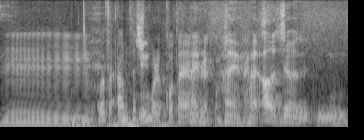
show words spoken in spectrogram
うーん。私これ答えられるかもしれない、はいはいはい。あじゃあ、うん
